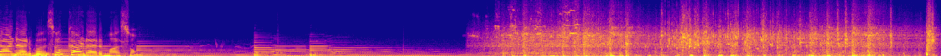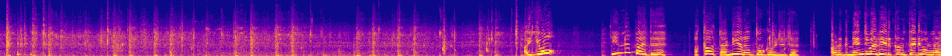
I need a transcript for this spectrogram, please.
நாடாறு மாசம் காடாறு மாசம். ஐயோ என்னப்பா இது? அக்கா தண்ணி எல்லாம் தூக்க விட்டுட்டு அவளுக்கு நெஞ்சு வலி இருக்குன்னு தெரியும்ல.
